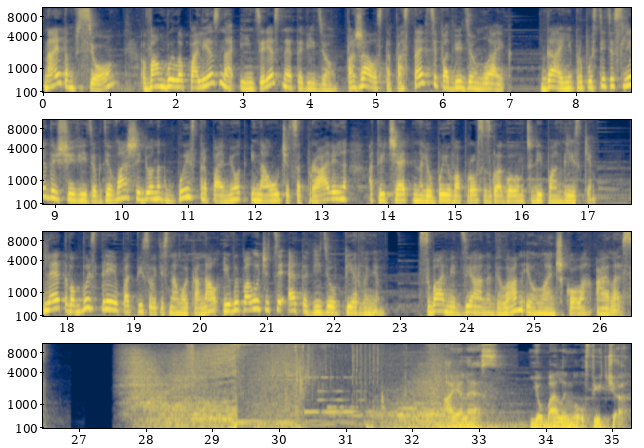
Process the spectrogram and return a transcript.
На этом все. Вам было полезно и интересно это видео? Пожалуйста, поставьте под видео лайк. Да, и не пропустите следующее видео, где ваш ребенок быстро поймет и научится правильно отвечать на любые вопросы с глаголом to be по-английски. Для этого быстрее подписывайтесь на мой канал и вы получите это видео первыми. С вами Диана Билан и онлайн-школа ILS. ILS – Your Bilingual Future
